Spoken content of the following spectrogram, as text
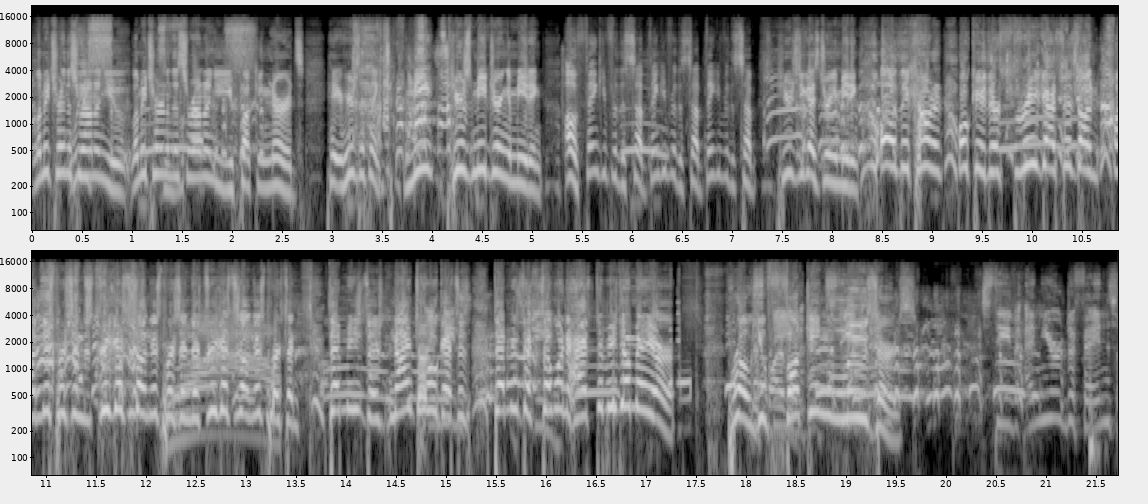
let me turn this around on you. Let me turn this around on you, you fucking nerds. Hey, here's the thing. Me, here's me during a meeting. Oh, thank you for the sub. Thank you for the sub. Thank you for the sub. Here's you guys during a meeting. Oh, they counted. Okay, there's three guesses on on this person. There's three guesses on this person. There's three guesses on this person. That means there's nine total guesses. That means that someone has to be the mayor. Bro, you fucking losers. Steve, in your defense,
